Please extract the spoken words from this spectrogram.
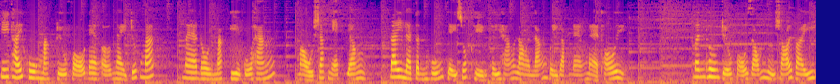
chỉ thấy khuôn mặt triệu phổ đang ở ngay trước mắt, mà đôi mắt kia của hắn, màu sắc nhạt dần. Đây là tình huống chỉ xuất hiện khi hắn lo lắng bị gặp nạn mà thôi minh thương triệu phổ giống như sói vậy.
